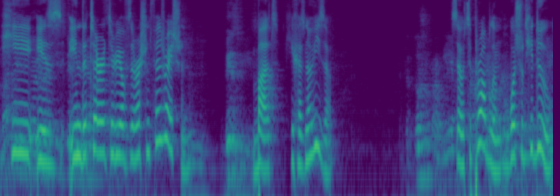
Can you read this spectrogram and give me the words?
he is in the territory of the Russian Federation, but he has no visa. So it's a problem. What should he do?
